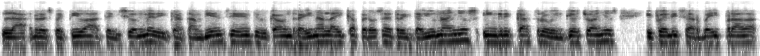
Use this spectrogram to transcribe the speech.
la respectiva atención médica. También se entre Reina Laica Perosa, de 31 años, Ingrid Castro, de 28 años, y Félix Arbey Prada,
